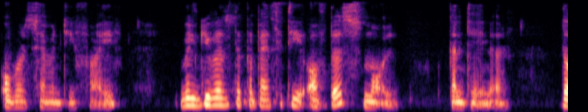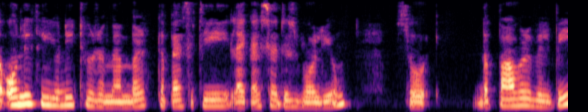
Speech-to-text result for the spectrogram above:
over 75 will give us the capacity of the small container the only thing you need to remember capacity like I said is volume so the power will be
